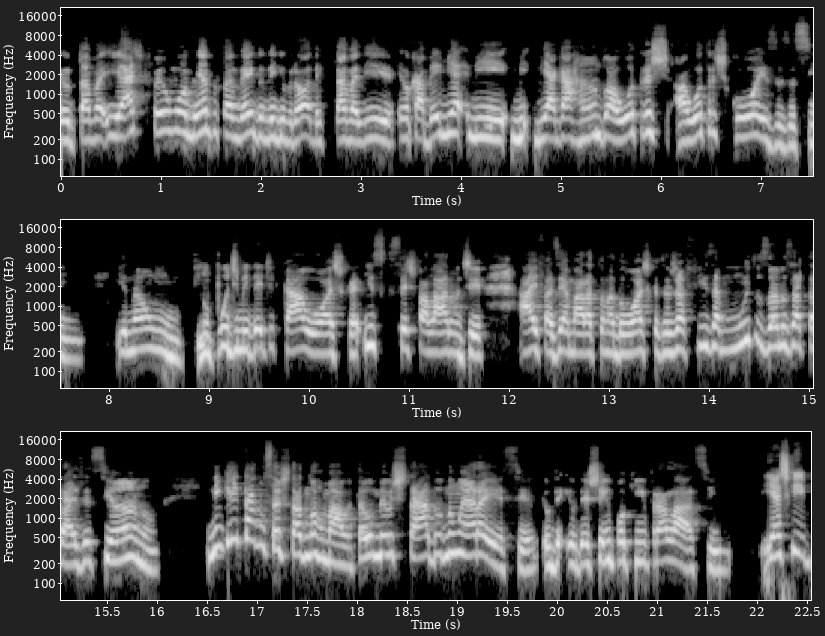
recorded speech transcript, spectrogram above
eu estava. E acho que foi um momento também do Big Brother que estava ali. Eu acabei me, me, me agarrando a outras, a outras coisas, assim e não não pude me dedicar ao Oscar. Isso que vocês falaram de ai, fazer a maratona do Oscar, eu já fiz há muitos anos atrás. Esse ano, ninguém está no seu estado normal, então o meu estado não era esse. Eu, eu deixei um pouquinho para lá, assim. E acho que,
